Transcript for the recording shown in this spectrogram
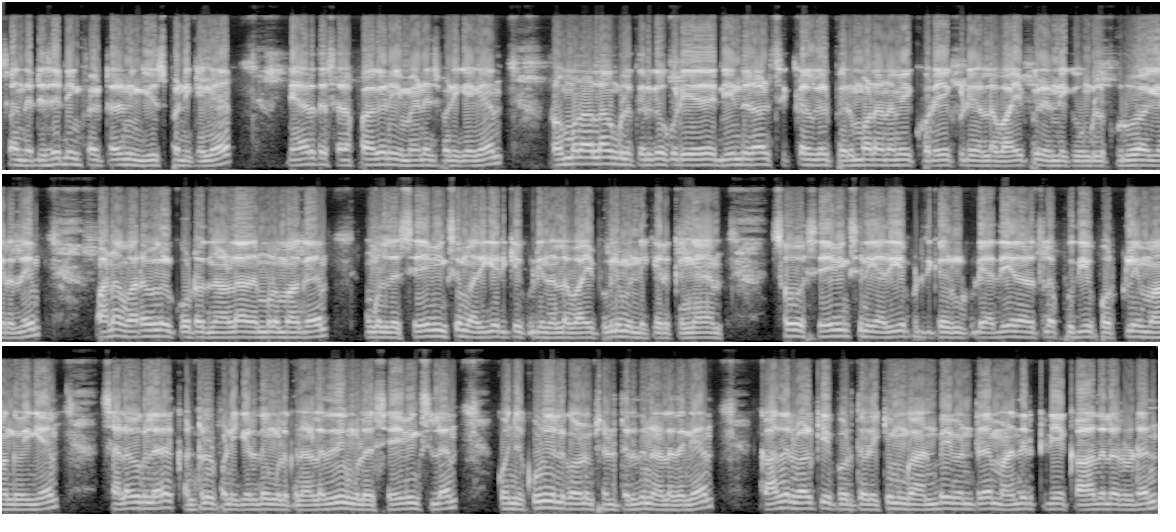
ஸோ அந்த டிசைடிங் ஃபேக்டரை நீங்கள் யூஸ் பண்ணிக்கோங்க. நேரத்தை சிறப்பாக நீங்கள் மேனேஜ் பண்ணிக்கோங்க. ரொம்ப நாளாக உங்களுக்கு இருக்கக்கூடிய நீண்ட நாள் சிக்கல்கள் பெரும்பாலானவை குறையக்கூடிய நல்ல வாய்ப்புகள் இன்றைக்கி உங்களுக்கு உருவாகிறது. பண வரவுகள் கூடுறதுனால அதன் மூலமாக உங்களது சேவிங்ஸும் அதிகரிக்கக்கூடிய நல்ல வாய்ப்புகளும் இன்றைக்கி இருக்குங்க. ஸோ சேவிங்ஸ் நீங்கள் அதிகப்படுத்திக்கக்கூடிய அதே நேரத்தில் புதிய பொருட்களையும் வாங்குவீங்க. செலவுகளை கண்ட்ரோல் பண்ணிக்கிறது உங்களுக்கு நல்லது. உங்களோட சேவிங்ஸில் கொஞ்சம் கூடுதல் கவனம் செலுத்துறது நல்லதுங்க. காதல் வாழ்க்கையை பொறுத்த வரைக்கும் உங்கள் அன்பை வென்ற மனதிற்கிடையே காதலருடன்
